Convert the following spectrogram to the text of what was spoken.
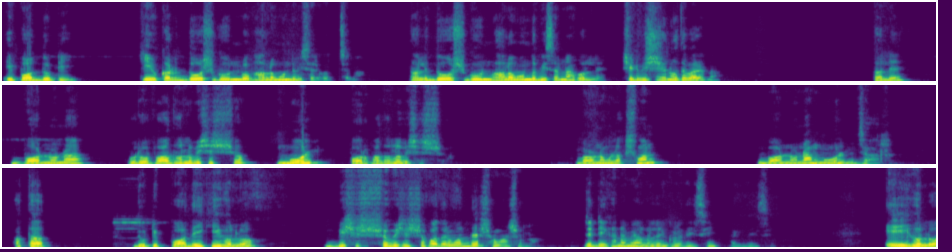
এই পদ দুটি কেউ কারোর দোষ, গুণ বা ভালো মন্দ বিচার করছে না। তাহলে দোষ, গুণ, ভালো মন্দ বিচার না করলে সেটা বিশেষণ হতে পারে না। তাহলে বর্ণনা পূর্বপদ হলো বিশেষ্য, মূল পরপদ হলো বিশেষ্য। বর্ণনামূলক সমান, বর্ণনা মূল যার। অর্থাৎ দুটি পদেই কি হলো? বিশেষ্য বিশেষ্য পদের মধ্যে সমাস হলো। যেটি এখানে আমি আন্ডারলাইন করে দিয়েছি দিয়েছি। এই হলো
